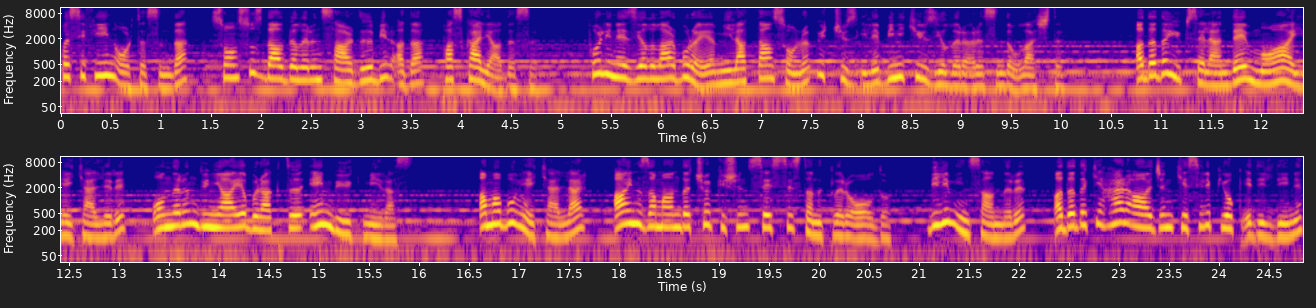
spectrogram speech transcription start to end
Pasifik'in ortasında, sonsuz dalgaların sardığı bir ada, Paskalya adası. Polinezyalılar buraya milattan sonra 300 ile 1200 yılları arasında ulaştı. Adada yükselen dev Moai heykelleri, onların dünyaya bıraktığı en büyük miras. Ama bu heykeller, aynı zamanda çöküşün sessiz tanıkları oldu. Bilim insanları, adadaki her ağacın kesilip yok edildiğini,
